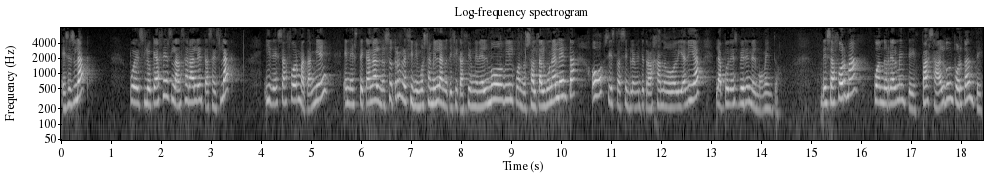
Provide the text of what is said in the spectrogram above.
es Slack, pues lo que hace es lanzar alertas a Slack y de esa forma también en este canal nosotros recibimos también la notificación en el móvil cuando salta alguna alerta o si estás simplemente trabajando día a día, la puedes ver en el momento. De esa forma, cuando realmente pasa algo importante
